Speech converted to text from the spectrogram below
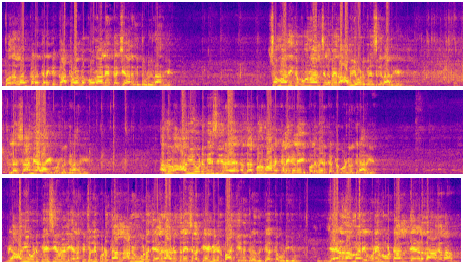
இப்போதெல்லாம் கடற்கரைக்கு காற்று வாங்க போனாலே கட்சி ஆரம்பித்து விடுகிறார்கள். சமாதிக்கு போனால் சில பேர் ஆவியோடு பேசுகிறார்கள். இல்லை சாமியார் ஆகி கொண்டிருக்கிறார்கள். அதுவும் ஆவியோடு பேசுகிற அந்த அற்புதமான கலைகளை பல பேர் கற்றுக்கொண்டிருக்கிறார்கள். இப்படி ஆவியோடு பேசியவர்கள் எனக்கு சொல்லிக் கொடுத்தால் நானும் கூட ஜெயலலிதா இடத்திலே சில கேள்விகள் பாக்கி இருக்கிறது கேட்க முடியும். ஜெயலலிதா மாதிரி உடை போட்டால் ஜெயலலிதா ஆகலாம்.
